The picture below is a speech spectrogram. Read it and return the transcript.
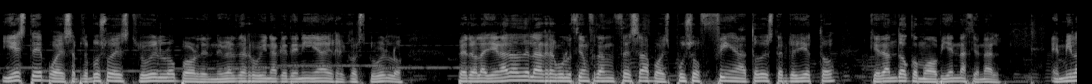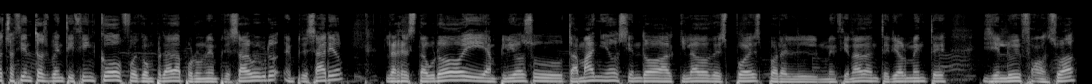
Y este pues se propuso destruirlo por el nivel de ruina que tenía y reconstruirlo. Pero la llegada de la Revolución Francesa pues puso fin a todo este proyecto, quedando como bien nacional. En 1825 fue comprada por un empresario, empresario, la restauró y amplió su tamaño, siendo alquilado después por el mencionado anteriormente Jean-Louis François,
